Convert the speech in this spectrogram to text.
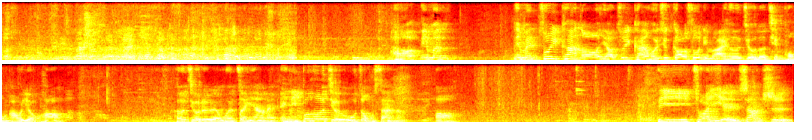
好，你们你们注意看哦，也要注意看，回去告诉你们爱喝酒的亲朋好友哈。喝酒的人会怎样呢？哎，你不喝酒五种善呢，啊。第一，传言上是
